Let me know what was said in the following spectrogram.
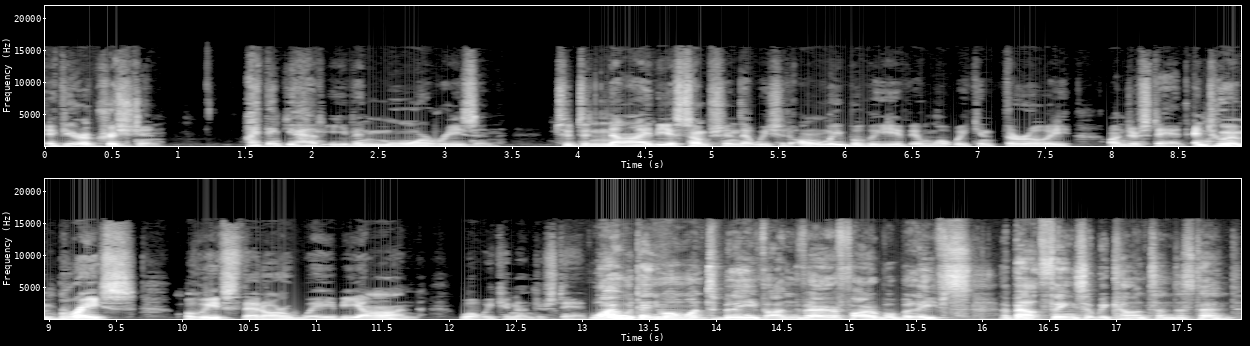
if you're a Christian, I think you have even more reason to deny the assumption that we should only believe in what we can thoroughly understand and to embrace beliefs that are way beyond what we can understand. Why would anyone want to believe unverifiable beliefs about things that we can't understand?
